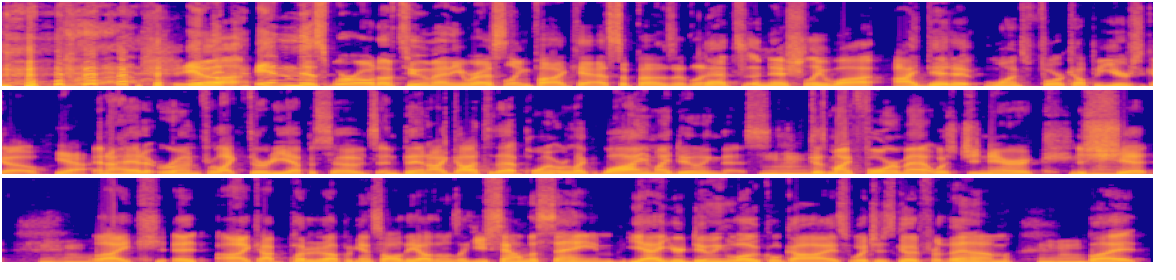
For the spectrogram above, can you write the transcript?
in No, in this world of too many wrestling podcasts? Supposedly, That's initially why I did it once for a couple years ago. yeah. and I had it run for like 30 episodes. And then I got to that point where like, why am I doing this? Because my format was generic as Mhm. shit. Mhm. Like it, like I put it up against all the other ones. Like you sound the same. Yeah, you're doing local guys, which is good for them, Mhm. but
